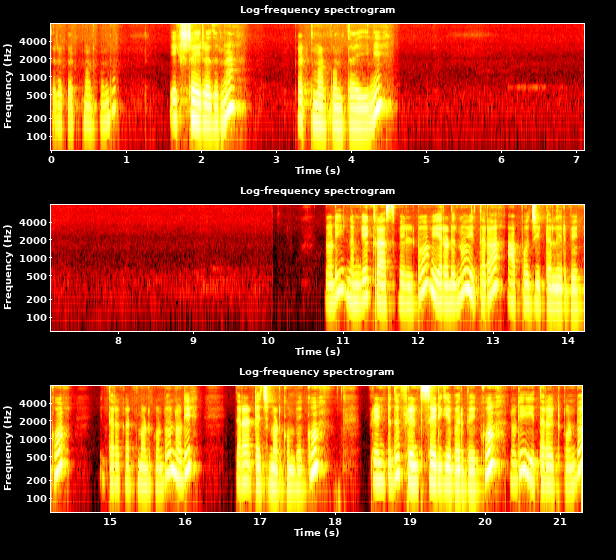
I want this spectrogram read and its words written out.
ಥರ ಕಟ್ ಮಾಡಿಕೊಂಡು ಎಕ್ಸ್ಟ್ರಾ ಇರೋದನ್ನು ಕಟ್ ಮಾಡ್ಕೊತಾ ಇದ್ದೀನಿ. ನೋಡಿ, ನಮಗೆ ಕ್ರಾಸ್ ಬೆಲ್ಟು ಎರಡೂ ಈ ಥರ ಆಪೋಸಿಟಲ್ಲಿರಬೇಕು ಈ ಥರ ಕಟ್ ಮಾಡಿಕೊಂಡು ನೋಡಿ, ಈ ಥರ ಅಟ್ಯಾಚ್ ಮಾಡ್ಕೊಬೇಕು. ಫ್ರಂಟ್ದು ಫ್ರಂಟ್ ಸೈಡ್ಗೆ ಬರಬೇಕು. ನೋಡಿ, ಈ ಥರ ಇಟ್ಕೊಂಡು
